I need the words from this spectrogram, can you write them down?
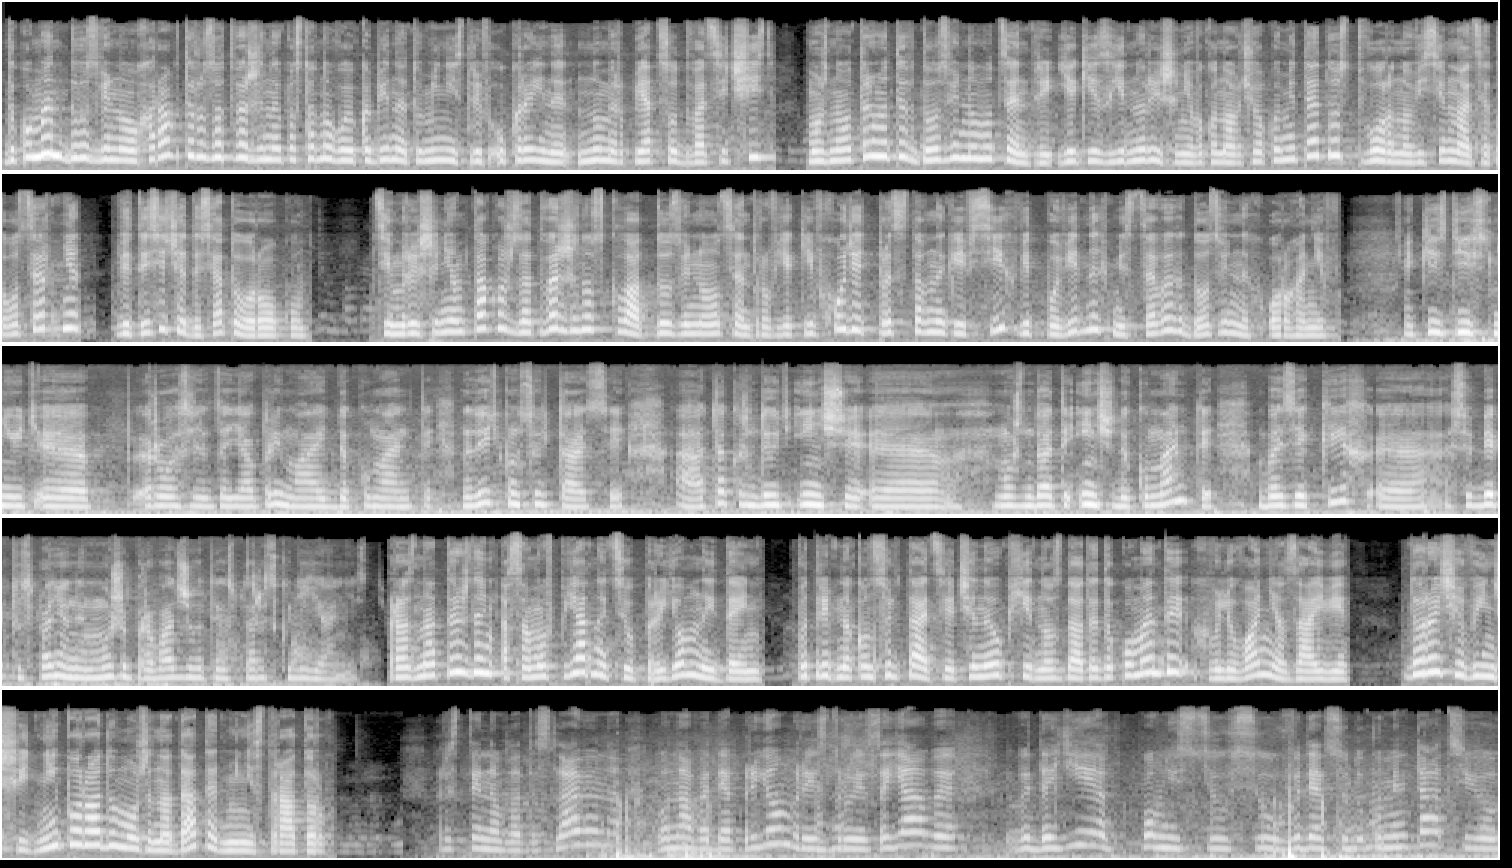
Документ дозвільного характеру, затверджений постановою Кабінету міністрів України номер 526, можна отримати в дозвільному центрі, який згідно рішення виконавчого комітету створено 18 серпня 2010 року. Цим рішенням також затверджено склад дозвільного центру, в який входять представники всіх відповідних місцевих дозвільних органів. які здійснюють е, розгляд заяв, приймають документи, надають консультації, а також надають інші, е, можна давати інші документи, без яких е, суб'єкт управління не може проваджувати господарську діяльність. Раз на тиждень, а саме в п'ятницю – прийомний день. Потрібна консультація чи необхідно здати документи – хвилювання зайві. До речі, в інші дні пораду може надати адміністратор. Христина Владиславівна, вона веде прийом, реєструє заяви, видає повністю всю, веде всю документацію.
